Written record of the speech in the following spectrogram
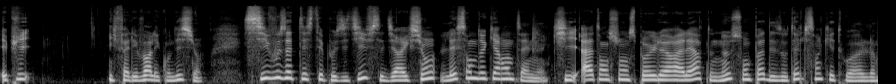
Et puis, il fallait voir les conditions. Si vous êtes testé positif, c'est direction les centres de quarantaine, qui, attention spoiler alerte, ne sont pas des hôtels 5 étoiles.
